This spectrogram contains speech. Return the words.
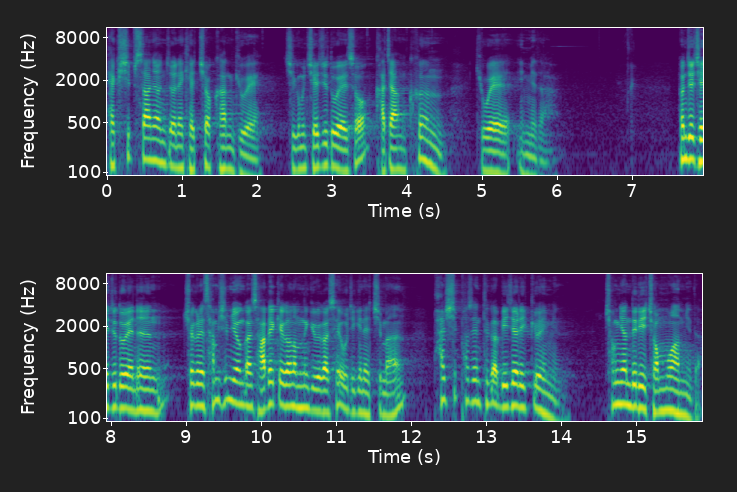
114년 전에 개척한 교회 지금은 제주도에서 가장 큰 교회입니다. 현재 제주도에는 최근에 30년간 400개가 넘는 교회가 세워지긴 했지만 80%가 미자립 교회입니다. 청년들이 전무합니다.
